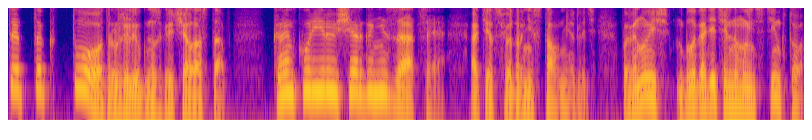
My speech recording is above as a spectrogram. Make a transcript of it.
это кто?» — дружелюбно закричал Остап. «Конкурирующая организация!» Отец Федор не стал медлить. Повинуясь благодетельному инстинкту,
